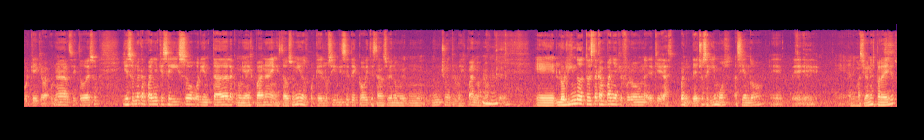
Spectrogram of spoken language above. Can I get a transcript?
por qué hay que vacunarse y todo eso. Y es una campaña que se hizo orientada a la comunidad hispana en Estados Unidos, porque los índices de COVID están subiendo muy, muy, mucho entre los hispanos, ¿no? Okay. Eh, lo lindo de toda esta campaña que fueron, eh, que bueno, de hecho seguimos haciendo eh, eh animaciones para ellos.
